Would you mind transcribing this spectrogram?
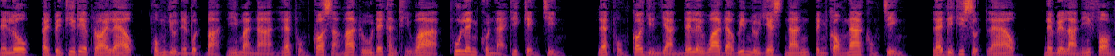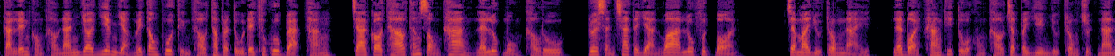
ในโลกไปเป็นที่เรียบร้อยแล้ว ผมอยู่ในบทบาทนี้มานาน และผมก็สามารถรู้ได้ทันทีว่าผู้เล่นคนไหนที่เก่งจริง และผมก็ยืนยันได้เลยว่าดาวินนูเยสนั้นเป็นกองหน้าของจริง และดีที่สุดแล้ว ในเวลานี้ฟอร์มการเล่นของเขานั้นยอดเยี่ยมอย่างไม่ต้องพูดถึงเขาทำประตูได้ทุกรูปแบบทั้ง จากอเท้าทั้งสองข้างและลูกโมงเขารู้ด้วยสัญชาตญาณว่าลูกฟุตบอล จะมาอยู่ตรงไหน และบ่อยครั้งที่ตัวของเขาจะไปยืนอยู่ตรงจุดนั้น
